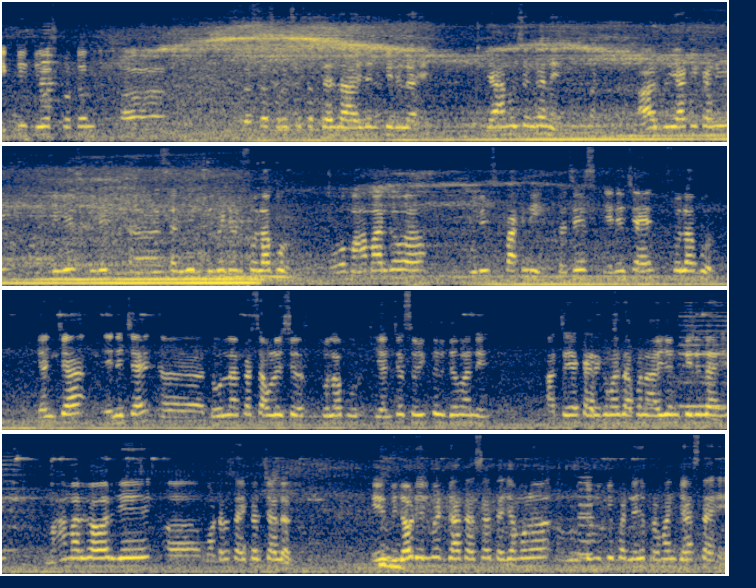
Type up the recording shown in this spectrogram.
एकतीस दिवस टोटल रस्ता सुरक्षा सप्ताहाचं आयोजन केलेलं आहे. त्या अनुषंगाने आज या ठिकाणी T V S service limited Solapur व महामार्ग व पोलीस पाकणी तसेच एन एच आय सोलापूर यांच्या एन एच आय टोलनाका सावळेश्वर सोलापूर यांच्या संयुक्त विद्यमाने आजच्या या कार्यक्रमाचं आपण आयोजन केलेलं आहे. महामार्गावर जे मोटरसायकल चालक हे विदाऊट हेल्मेट जात असतात त्याच्यामुळं मृत्युमुखी पडण्याचे प्रमाण जास्त आहे.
